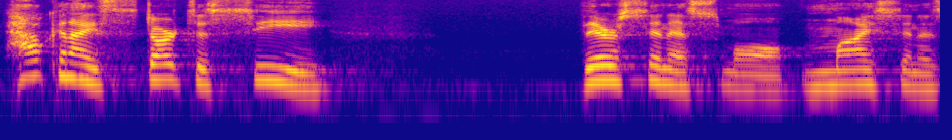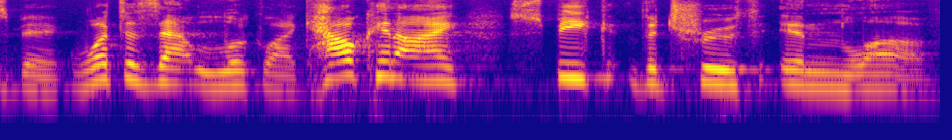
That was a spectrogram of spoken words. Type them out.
how can I start to see their sin as small, my sin as big? What does that look like? How can I speak the truth in love?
